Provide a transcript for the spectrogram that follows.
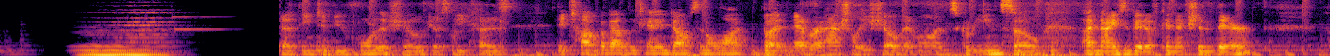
A thing to do for the show just because they talk about Lieutenant Dobson a lot, but never actually show him on screen. So, a nice bit of connection there.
